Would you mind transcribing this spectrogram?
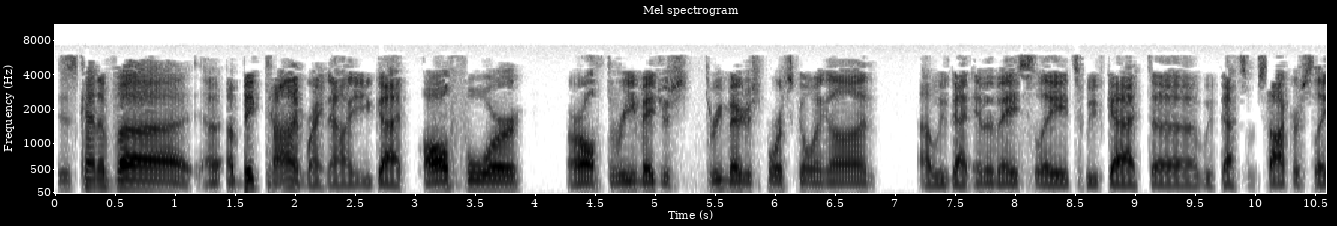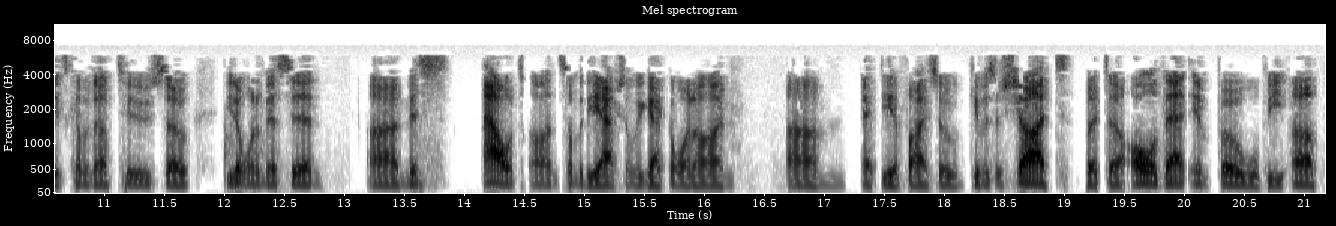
this is kind of uh, a, a big time right now. You got all four or all three major three major sports going on. Uh, we've got MMA slates. We've got uh, we've got some soccer slates coming up too. So you don't want to miss in uh, miss out on some of the action we got going on um, at DFI. So give us a shot. But uh, all of that info will be up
